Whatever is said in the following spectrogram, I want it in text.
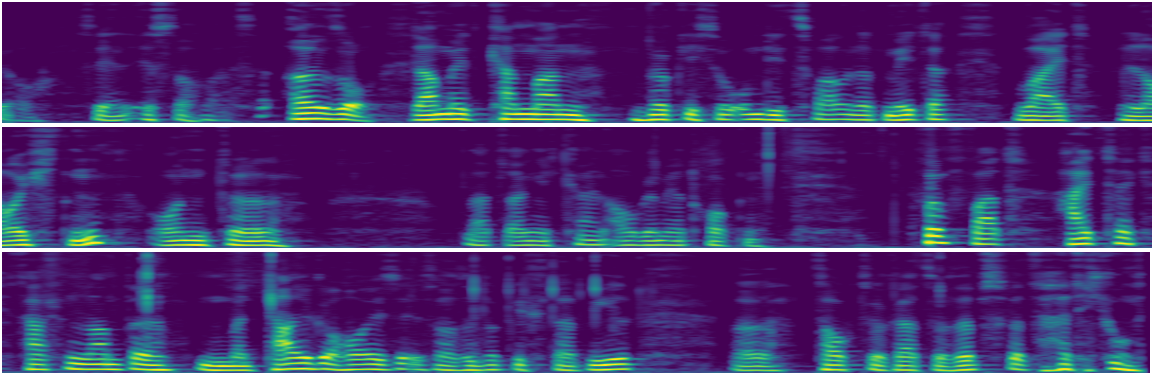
Ja, ist doch was. Also, damit kann man wirklich so um die 200 Meter weit leuchten und äh, bleibt eigentlich kein Auge mehr trocken. 5 Watt Hightech Taschenlampe, Metallgehäuse ist also wirklich stabil, äh, taugt sogar zur Selbstverteidigung.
